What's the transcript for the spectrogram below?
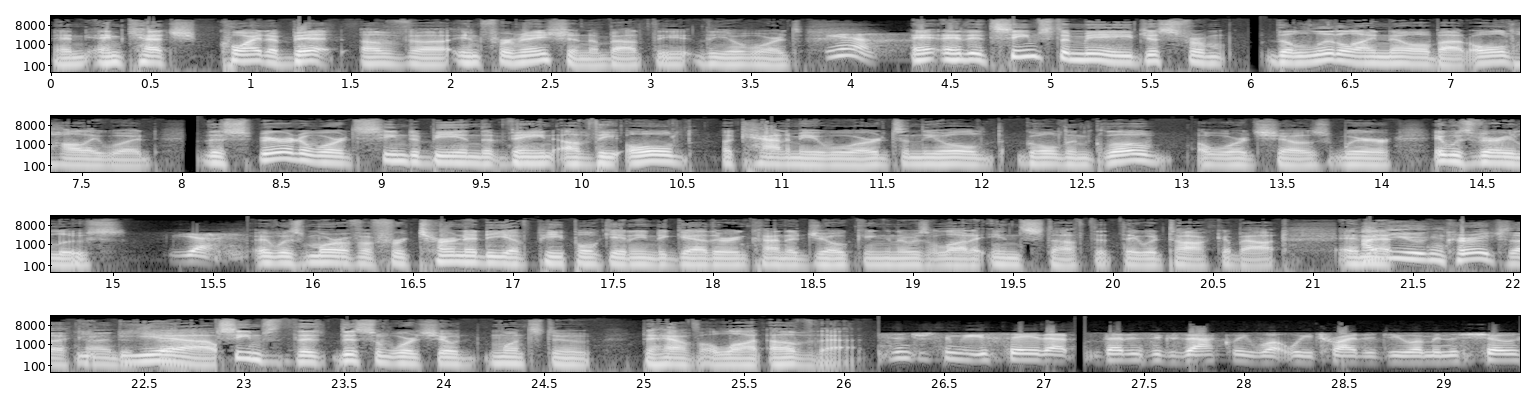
and, and catch quite a bit of uh, information about the, the awards. Yeah. And, and it seems to me, just from the little I know about old Hollywood, the Spirit Awards seem to be in the vein of the old Academy Awards and the old Golden Globe Award shows, where it was very loose. Yes. It was more of a fraternity of people getting together and kind of joking. And there was a lot of in stuff that they would talk about. And How that- do you encourage that kind of yeah, stuff? it seems that this award show wants to to have a lot of that. It's interesting that you say that. That is exactly what we try to do. I mean, the show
